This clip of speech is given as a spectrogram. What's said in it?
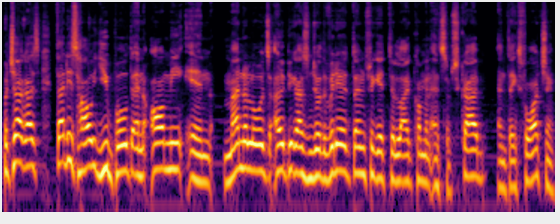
But yeah guys, that is how you build an army in Manor Lords. I hope you guys enjoyed the video. Don't forget to like, comment and subscribe and thanks for watching.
